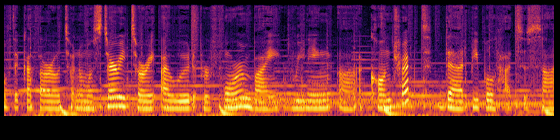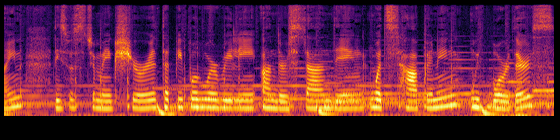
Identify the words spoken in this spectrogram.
of the Cathar Autonomous Territory. I would perform by reading a contract that people had to sign. This was to make sure that people were really understanding what's happening with borders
